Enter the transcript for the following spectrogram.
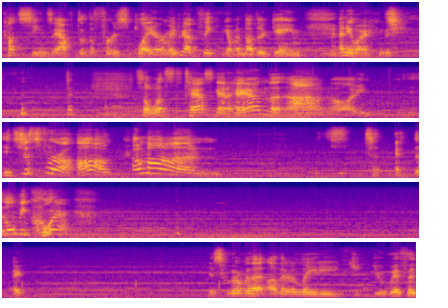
cutscenes after the first player. Or maybe I'm thinking of another game. Anyway. so what's the task at hand? I don't know. I mean, it's just for a hug. Come on! it'll be quick. Is whoever that other lady you're with a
